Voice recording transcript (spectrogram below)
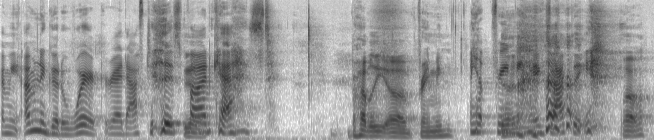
I mean, I'm going to go to work right after this yeah. podcast. Probably uh, framing. Yep, framing, exactly. well,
